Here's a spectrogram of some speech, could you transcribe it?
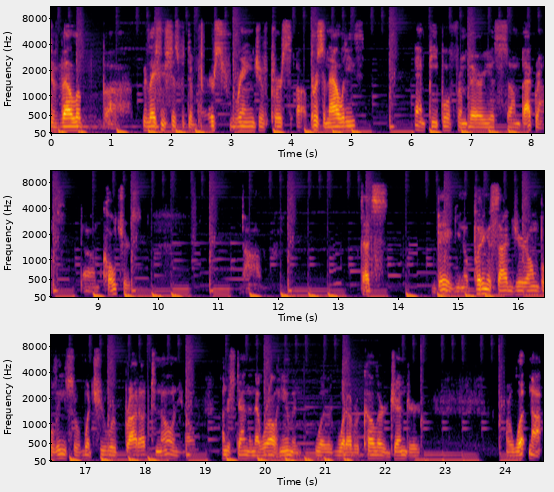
develop uh, relationships with diverse range of pers- uh, personalities and people from various um, backgrounds, um, cultures. Um, that's big, you know, putting aside your own beliefs or what you were brought up to know, and you know, understanding that we're all human, whether whatever color, gender, or whatnot.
